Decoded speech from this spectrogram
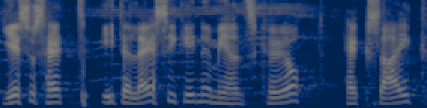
Jesus hat in der Lesung, wir haben es gehört, hat gesagt,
